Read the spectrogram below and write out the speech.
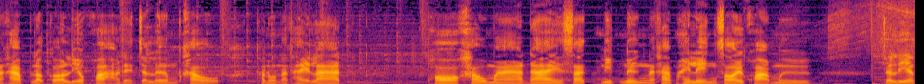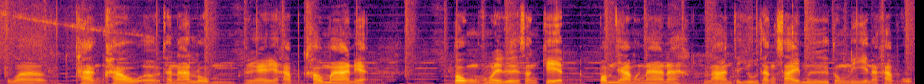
นะครับ แล้วก็เลี้ยวขวาเนี่ยจะเริ่มเข้าถนนไทยราช พอเข้ามาได้สักนิดนึงนะครับ ให้เล็งซอยขวามือ จะเรียกว่าทางเข้าเอ่อธนาลมหรือไงเนี่ยครับ เข้ามาเนี่ยตรงเข้ามาเรื่อยๆสังเกตป้อมยามข้างหน้านะ ร้านจะอยู่ทางซ้ายมือตรงนี้นะครับผม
